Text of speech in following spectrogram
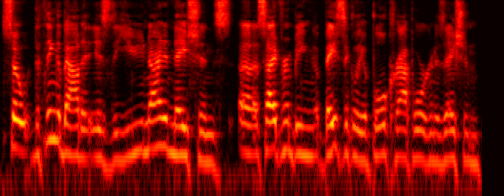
So the thing about it is, the United Nations, uh, aside from being basically a bullcrap organization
